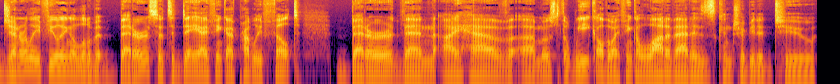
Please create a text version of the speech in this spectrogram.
generally feeling a little bit better. So today I think I've probably felt better than I have uh, most of the week, although I think a lot of that is contributed to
